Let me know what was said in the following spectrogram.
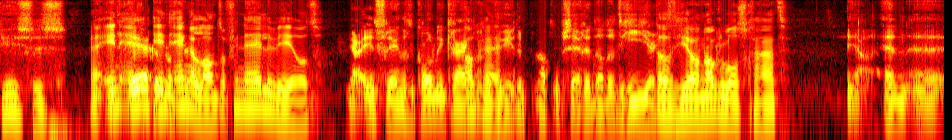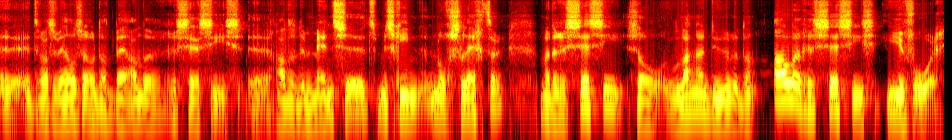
Jezus. Ja, in, in Engeland of in de hele wereld. Ja, in het Verenigd Koninkrijk Oké. dan kun je er praat op zeggen dat het hier... Dat het hier dan ook losgaat. Ja, en eh, het was wel zo dat bij andere recessies eh, hadden de mensen het misschien nog slechter. Maar de recessie zal langer duren dan alle recessies hiervoor.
